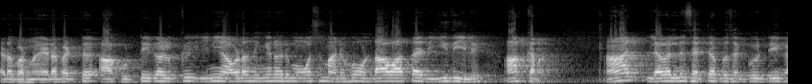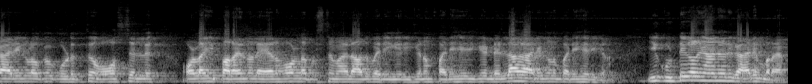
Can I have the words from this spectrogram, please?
ഇടപെടണം. ഇടപെട്ട് ആ കുട്ടികൾക്ക് ഇനി അവിടെ നിന്ന് ഇങ്ങനെ ഒരു മോശം അനുഭവം ഉണ്ടാവാത്ത രീതിയിൽ ആക്കണം. ആ ലെവലിൽ സെറ്റപ്പ് സെക്യൂരിറ്റിയും കാര്യങ്ങളൊക്കെ കൊടുത്ത് ഹോസ്റ്റലിൽ ഉള്ള ഈ പറയുന്ന എയർ ഹോളിന്റെ പ്രശ്നമായാലും അത് പരിഹരിക്കണം. പരിഹരിക്കേണ്ട എല്ലാ കാര്യങ്ങളും പരിഹരിക്കണം. ഈ കുട്ടികൾ ഞാനൊരു കാര്യം പറയാം.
